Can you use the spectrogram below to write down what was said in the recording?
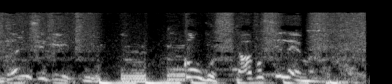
Band Geek, com Gustavo Filema.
